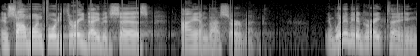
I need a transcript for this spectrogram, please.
In Psalm 143, David says, I am thy servant. And wouldn't it be a great thing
